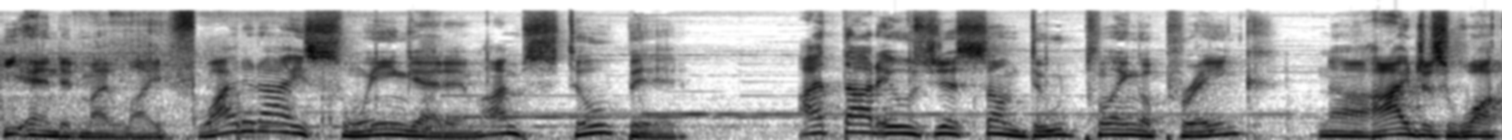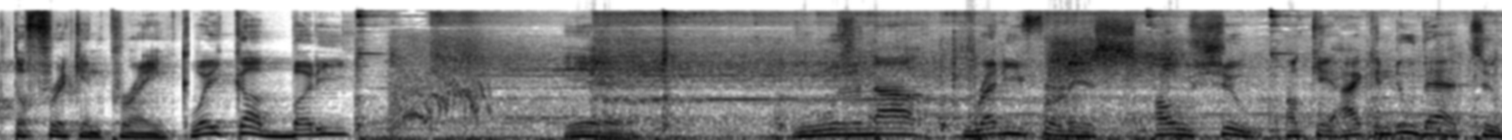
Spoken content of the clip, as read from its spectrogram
He ended my life. Why did I swing at him? I'm stupid. I thought it was just some dude playing a prank. Nah, I just walked the freaking prank. Wake up, buddy. Yeah. You was not ready for this. Oh, shoot. Okay, I can do that too.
